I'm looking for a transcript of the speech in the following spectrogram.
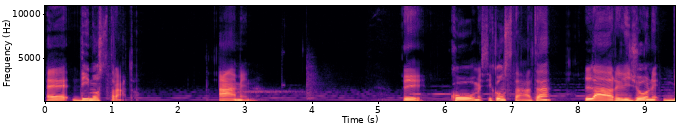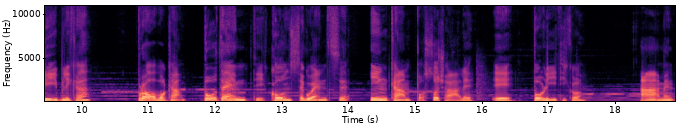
È dimostrato. Amen. E, come si constata, la religione biblica provoca potenti conseguenze in campo sociale e politico. Amen,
